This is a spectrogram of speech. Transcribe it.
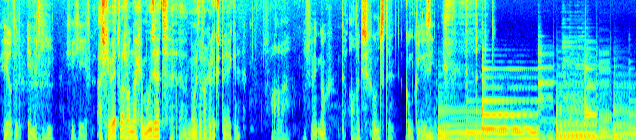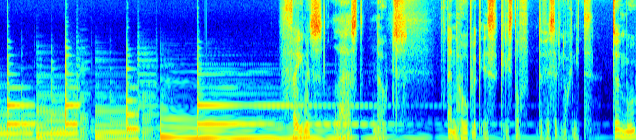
heel veel energie gegeven. Als je weet waarvan dat je moe bent, eh, dan mag je van geluk spreken. Hè. Voilà, dat vind ik nog de allerschoonste conclusie. Famous Last Notes. En hopelijk is Christophe de Visser nog niet te moe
